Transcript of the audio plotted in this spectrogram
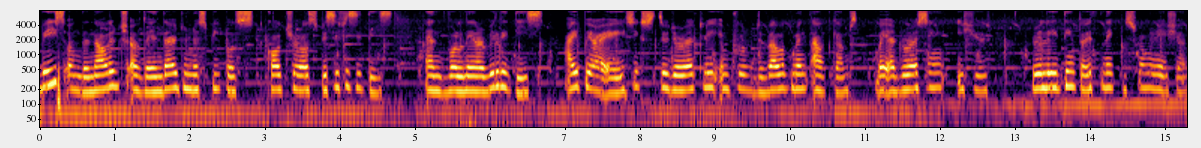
Based on the knowledge of the indigenous people's cultural specificities and vulnerabilities, IPRA seeks to directly improve development outcomes by addressing issues relating to ethnic discrimination,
